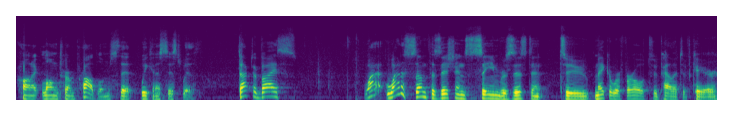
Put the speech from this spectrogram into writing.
chronic long term problems that we can assist with. Dr. Buice, why, why do some physicians seem resistant to make a referral to palliative care?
